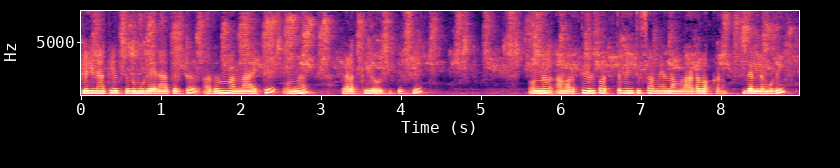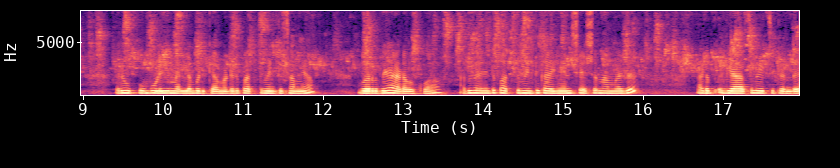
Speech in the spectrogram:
ക്ലീനാക്കി വെച്ചതും കൂടി അതിനകത്തിട്ട് അതും നന്നായിട്ട് ഒന്ന് ഇളക്കി യോജിപ്പിച്ച് ഒന്ന് അമർത്തി ഒരു പത്ത് മിനിറ്റ് സമയം നമ്മൾ അവിടെ വെക്കണം. ഇതെല്ലാം കൂടി ഒരു ഉപ്പും പുളിയും എല്ലാം പിടിക്കാൻ വേണ്ടി ഒരു പത്ത് മിനിറ്റ് സമയം വെറുതെ അട വെക്കുക. അത് കഴിഞ്ഞിട്ട് പത്ത് മിനിറ്റ് കഴിഞ്ഞതിന് ശേഷം നമ്മളിത് അടുപ്പ് ഗ്യാസിൽ വെച്ചിട്ടുണ്ട്.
